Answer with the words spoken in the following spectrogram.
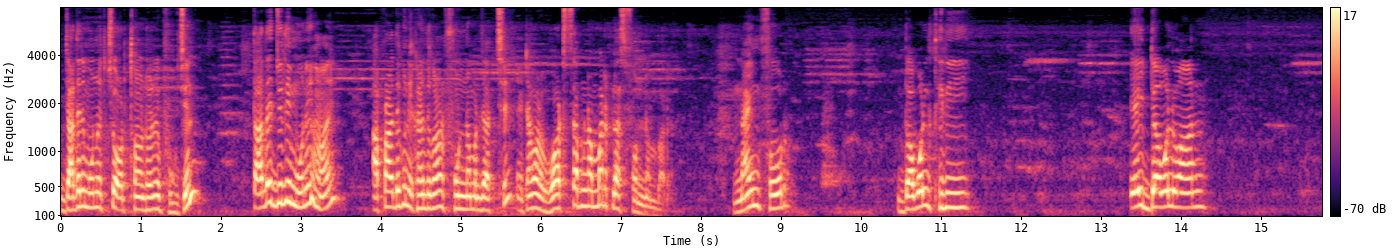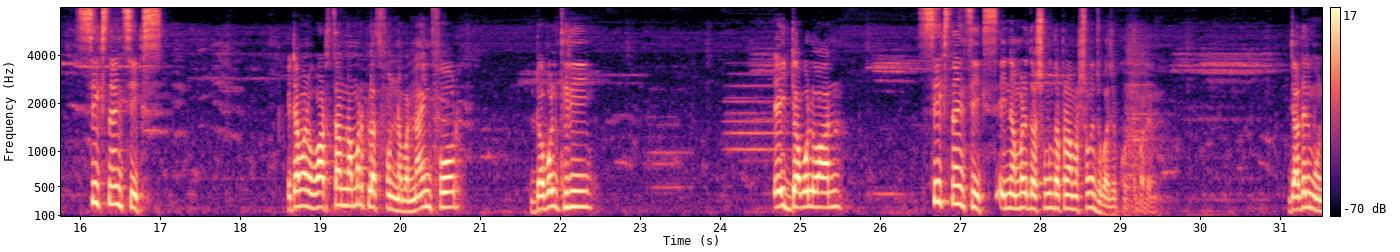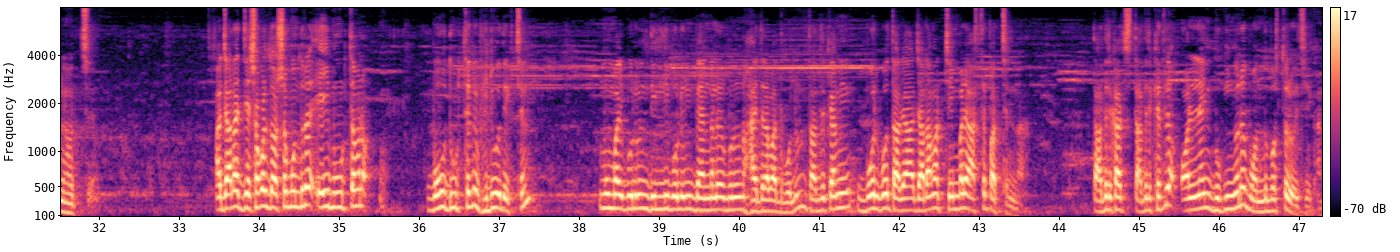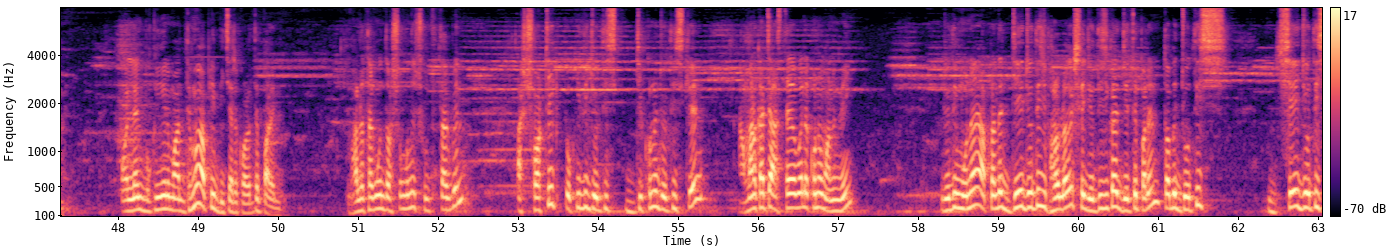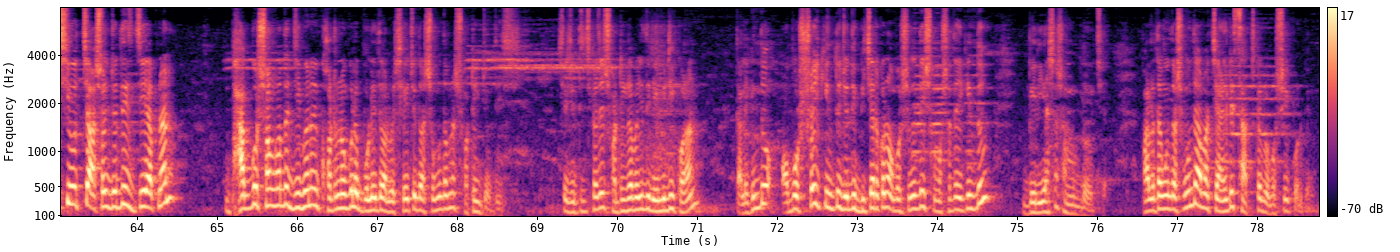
যাদের মনে হচ্ছে অর্থ অনটনে ভুগছেন, তাদের যদি মনে হয় আপনারা দেখুন, এখানে দেখুন আমার ফোন নাম্বার যাচ্ছে। এটা আমার WhatsApp number plus phone number nine four double three eight double one six nine six এটা আমার WhatsApp number plus phone number nine four double three eight double one six nine six এই নাম্বারে দর্শক বন্ধু আপনারা আমার সঙ্গে যোগাযোগ করতে পারেন। যাদের মনে হচ্ছে। আর যারা যে সকল দর্শক বন্ধুরা এই মুহূর্তে আমার বহু দূর থেকে ভিডিও দেখছেন, মুম্বাই বলুন, দিল্লি বলুন, ব্যাঙ্গালোর বলুন, হায়দ্রাবাদ বলুন, তাদেরকে আমি বলব, তারা, যারা আমার চেম্বারে আসতে পারছেন না, তাদের কাছ, তাদের ক্ষেত্রে অনলাইন বুকিংয়েরও বন্দোবস্ত রয়েছে এখানে। অনলাইন বুকিংয়ের মাধ্যমেও আপনি বিচার করাতে পারেন। ভালো থাকবেন দর্শক বন্ধু, সুস্থ থাকবেন। আর সঠিক প্রকৃতি জ্যোতিষ, যে কোনো জ্যোতিষকে আমার কাছে আসতে হবে বলে কোনো মানে নেই। যদি মনে হয় আপনাদের যে জ্যোতিষ ভালো লাগে, সেই জ্যোতিষ কাছে যেতে পারেন, তবে জ্যোতিষ সেই জ্যোতিষী হচ্ছে আসল জ্যোতিষ যে আপনার ভাগ্য সংক্রান্ত জীবনের ঘটনাগুলো বলে দিতে পারবে সে হচ্ছে দর্শক আপনার সঠিক জ্যোতিষ। সেই জ্যোতিষ কাছে সঠিকভাবে যদি রেমেডি করান, তাহলে কিন্তু অবশ্যই কিন্তু যদি বিচার করেন, অবশ্যই কিন্তু এই সমস্যা থেকে কিন্তু বেরিয়ে আসা সম্ভব রয়েছে ভালো থাকবেন দর্শক আমার চ্যানেলটি সাবস্ক্রাইব অবশ্যই করবেন।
